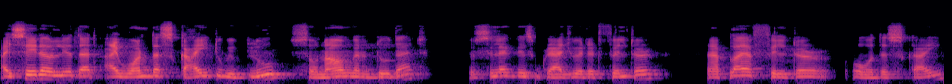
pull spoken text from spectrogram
I said earlier that I want the sky to be blue so now I'm gonna do that. So select this graduated filter and apply a filter over the sky.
